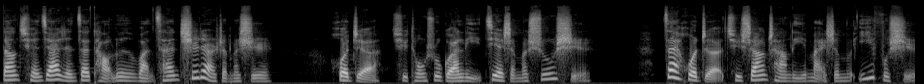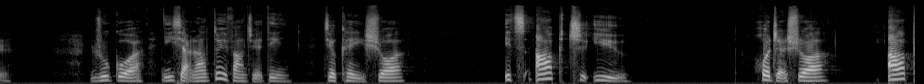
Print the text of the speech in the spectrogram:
当全家人在讨论晚餐吃点什么时，或者去图书馆里借什么书时，再或者去商场里买什么衣服时，如果你想让对方决定，就可以说 "It's up to you"，或者说 "Up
